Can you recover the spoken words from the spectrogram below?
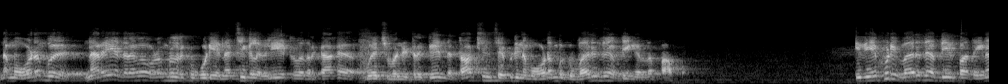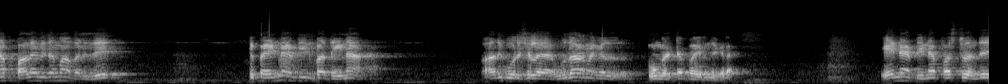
நம்ம உடம்பு நிறைய தடவை உடம்புல இருக்கக்கூடிய நச்சுக்களை வெளியேற்றுவதற்காக முயற்சி பண்ணிட்டு இருக்கு. இந்த டாக்ஸின்ஸ் எப்படி நம்ம உடம்புக்கு வருது அப்படிங்கறத பார்ப்போம். இது எப்படி வருது அப்படின்னு பாத்தீங்கன்னா பல விதமா வருது. இப்ப என்ன அப்படின்னு பாத்தீங்கன்னா அதுக்கு ஒரு சில உதாரணங்கள் உங்கள்கிட்ட பகிர்ந்துக்கிறேன். என்ன அப்படின்னா ஃபர்ஸ்ட் வந்து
